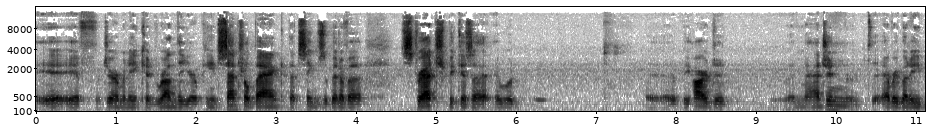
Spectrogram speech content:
if Germany could run the European Central Bank. That seems a bit of a stretch because uh, it would it would be hard to imagine everybody,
